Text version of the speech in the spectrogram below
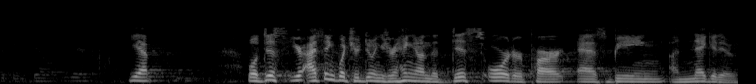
to be dealt with. Yep. Well, dis, you're, I think what you're doing is you're hanging on the disorder part as being a negative.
